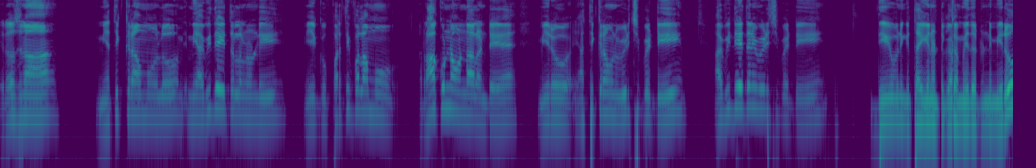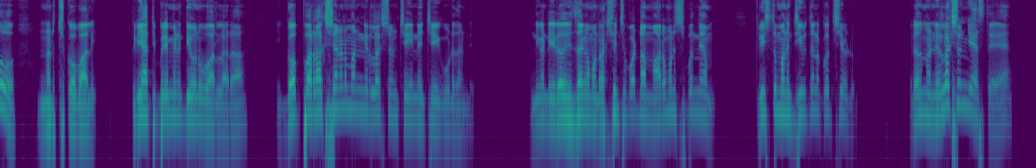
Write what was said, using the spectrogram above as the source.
ఈరోజున మీ అతిక్రమములు మీ అవిధేయతల నుండి మీకు ప్రతిఫలము రాకుండా ఉండాలంటే మీరు అతిక్రమను విడిచిపెట్టి అవిధేయతను విడిచిపెట్టి దేవునికి తగినట్టుగా మీదటి మీరు నడుచుకోవాలి. ప్రియాతి ప్రేమైన దేవుని వారులారా గొప్ప రక్షణను మనం నిర్లక్ష్యం చేయనే చేయకూడదండి. ఎందుకంటే ఈరోజు నిజంగా మనం రక్షించబడ్డాం మారు మనసు పొందాం. క్రీస్తు మన జీవితంలోకి వచ్చాడు. ఈరోజు మనం నిర్లక్ష్యం చేస్తే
